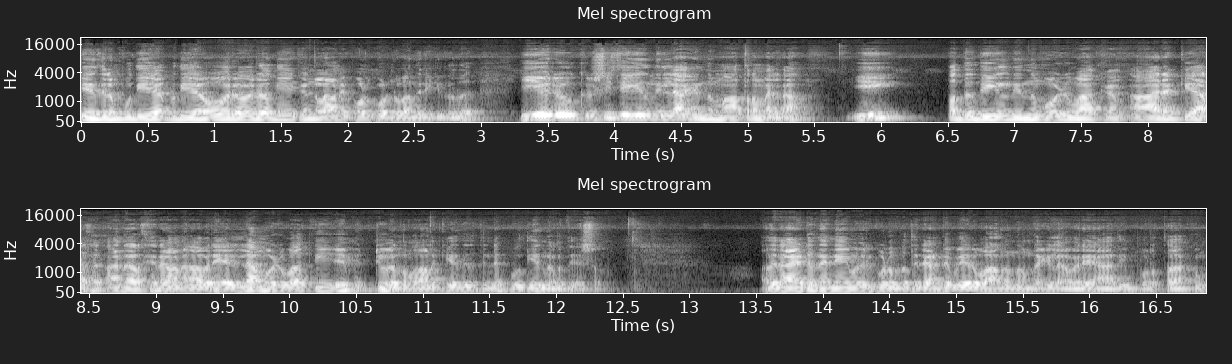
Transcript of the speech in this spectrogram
കേന്ദ്രം പുതിയ പുതിയ ഓരോരോ നീക്കങ്ങളാണ് ഇപ്പോൾ കൊണ്ടുവന്നിരിക്കുന്നത്. ഈ ഒരു കൃഷി ചെയ്യുന്നില്ല എന്ന് മാത്രമല്ല ഈ പദ്ധതിയിൽ നിന്നും ഒഴിവാക്കാൻ ആരൊക്കെ അനർഹരാണ് അവരെ എല്ലാം ഒഴിവാക്കിയേ പറ്റൂ എന്നുള്ളതാണ് കേന്ദ്രത്തിന്റെ പുതിയ നിർദ്ദേശം. അതിനായിട്ട് തന്നെയും ഒരു കുടുംബത്തിൽ രണ്ടുപേർ വാങ്ങുന്നുണ്ടെങ്കിൽ അവരെ ആദ്യം പുറത്താക്കും.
